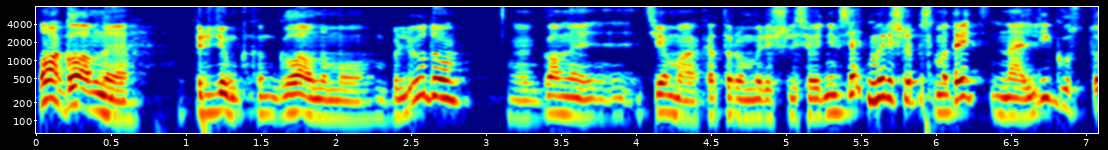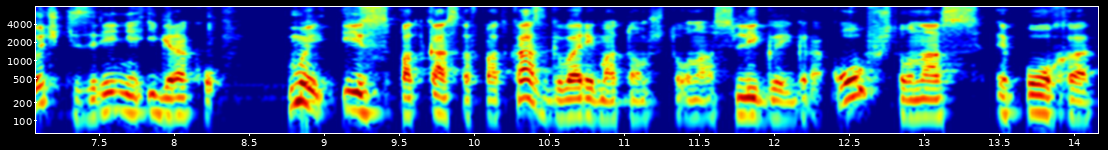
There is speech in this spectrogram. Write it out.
Ну а главное, перейдем к главному блюду. Э, главная тема, которую мы решили сегодня взять, мы решили посмотреть на лигу с точки зрения игроков. Мы из подкаста в подкаст говорим о том, что у нас лига игроков, что у нас эпоха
